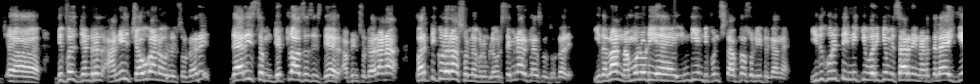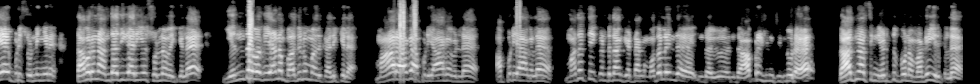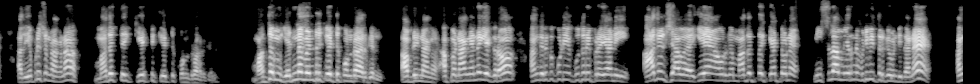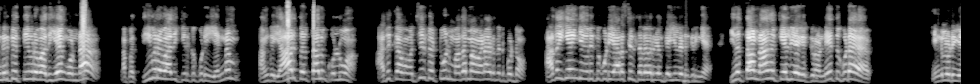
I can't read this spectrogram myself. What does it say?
defence general Anil Chauhan அவர்கள் சொல்றாரு there is some jet losses is there அப்படின்னு சொல்றாரு. ஆனா பர்டிகுலரா சொல்ல விரும்பல. ஒரு செமினார் கிளாஸ்ல சொல்றாரு. இதெல்லாம் நம்மளுடைய இந்தியன் டிஃபென்ஸ் ஸ்டாஃப் தான் சொல்லிட்டு இருக்காங்க. இது குறித்து இன்னைக்கு வரைக்கும் விசாரணை நடத்தல. ஏன் இப்படி சொன்னீங்கன்னு தவறுன்னு அந்த அதிகாரியே சொல்ல வைக்கல. எந்த வகையான பதிலும் அதுக்கு அளிக்கல. மாறாக அப்படி ஆகவில்லை. அப்படி ஆகல. மதத்தை கண்டுதான் கேட்டாங்க. முதல்ல இந்த இந்த இந்த ஆபரேஷன் சிந்தூரை ராஜ்நாத் சிங் எடுத்து போன வகை இருக்குல்ல அது எப்படி சொன்னாங்கன்னா மதத்தை கேட்டு கேட்டு கொன்றார்கள். மதம் என்னவென்று கேட்டு கொன்றார்கள் அப்படின்னாங்க. அப்ப நாங்க என்ன கேட்கிறோம் அங்க இருக்கக்கூடிய குதிரை பிரயாணி ஆதில் ஷாவை ஏன் அவருங்க மதத்தை கேட்டோன்னே நீ இஸ்லாமியர்னு விடுவித்திருக்க வேண்டியதானே அங்க இருக்க தீவிரவாதி ஏன் கொண்டா? அப்ப தீவிரவாதிக்கு இருக்கக்கூடிய எண்ணம் அங்க யார் தடுத்தாலும் கொல்லுவான். அதுக்கு அவன் வச்சிருக்க டூல் மதமா வேணா இருந்துட்டு போட்டோம். அதை ஏன் இங்க இருக்கக்கூடிய அரசியல் தலைவர்கள் கையில் எடுக்கிறீங்க? இதைத்தான் நாங்க கேள்வியா கேட்கிறோம் நேத்து கூட எங்களுடைய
